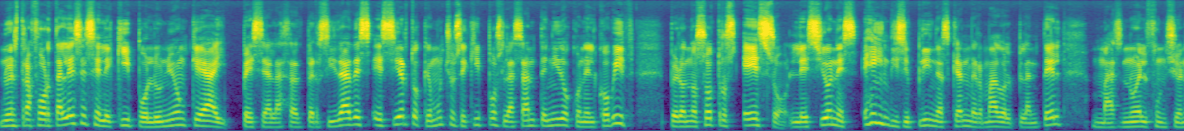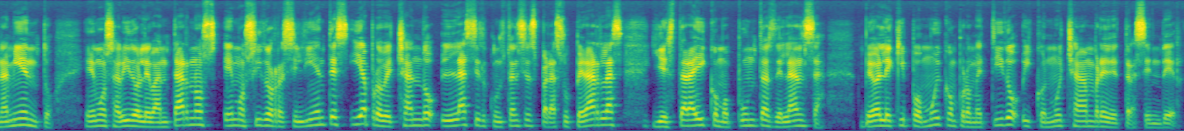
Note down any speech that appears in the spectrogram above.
Nuestra fortaleza es el equipo, la unión que hay. Pese a las adversidades, es cierto que muchos equipos las han tenido con el COVID, pero nosotros eso, lesiones e indisciplinas que han mermado el plantel, más no el funcionamiento. Hemos sabido levantarnos, hemos sido resilientes y aprovechando las circunstancias para superarlas y estar ahí como puntas de lanza. Veo al equipo muy comprometido y con mucha hambre de trascender.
